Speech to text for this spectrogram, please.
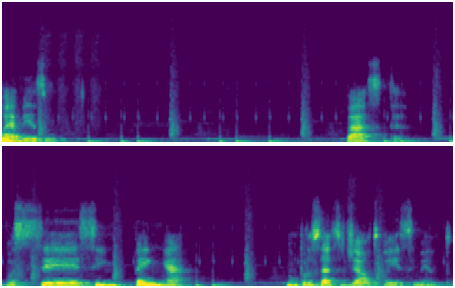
não é mesmo. Basta você se empenhar num processo de autoconhecimento.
